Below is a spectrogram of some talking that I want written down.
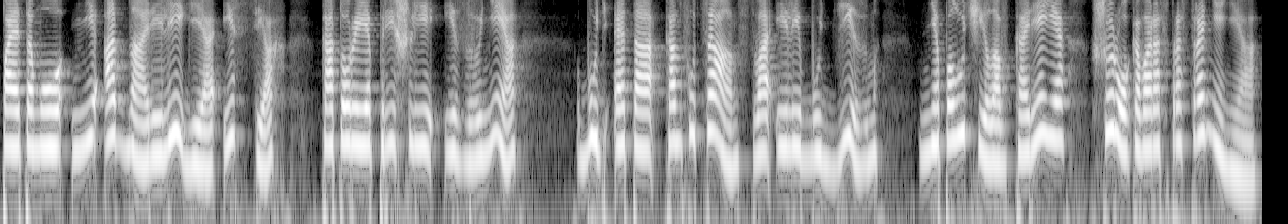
Поэтому ни одна религия из тех, которые пришли извне, будь это конфуцианство или буддизм, не получило в Корее широкого распространения.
